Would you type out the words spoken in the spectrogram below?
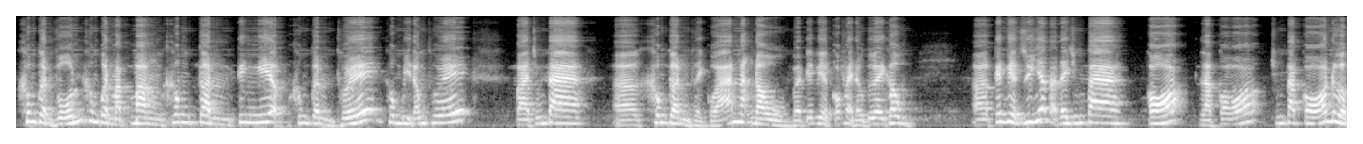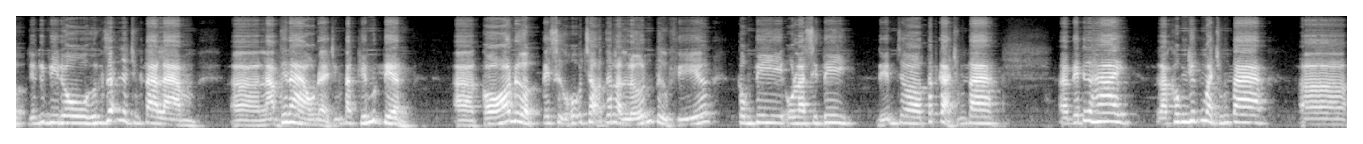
không. Cần vốn không cần mặt bằng không cần kinh nghiệm không cần thuế không bị đóng thuế. Và chúng ta uh, không cần phải quá nặng đầu về cái việc có phải đầu tư hay không. Uh, cái việc duy nhất ở đây chúng ta có là có chúng ta có được những cái video hướng dẫn cho chúng ta làm à, làm thế nào để chúng ta kiếm được tiền? À, có được cái sự hỗ trợ rất là lớn từ phía công ty Ola City đến cho tất cả chúng ta. À, cái thứ hai là không những mà chúng ta à,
